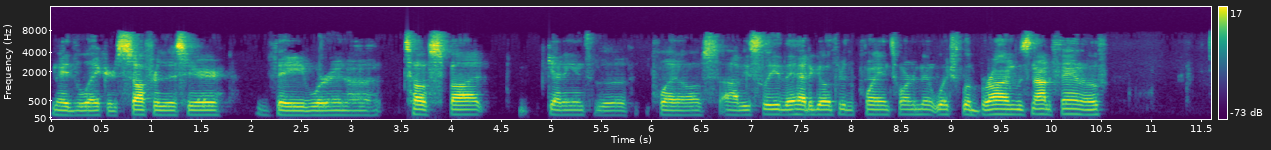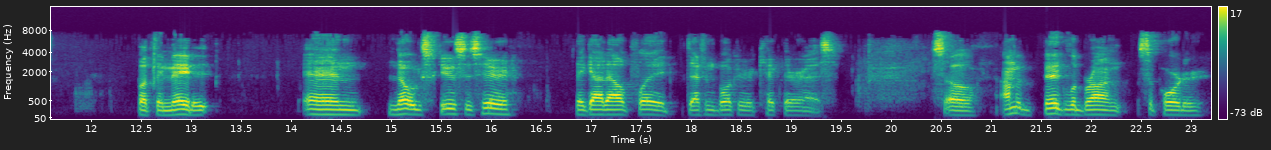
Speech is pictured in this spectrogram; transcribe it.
made the Lakers suffer this year. They were in a tough spot getting into the playoffs. Obviously, they had to go through the play-in tournament, which LeBron was not a fan of, but they made it. And no excuses here. They got outplayed. Devin Booker kicked their ass. So I'm a big LeBron supporter.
